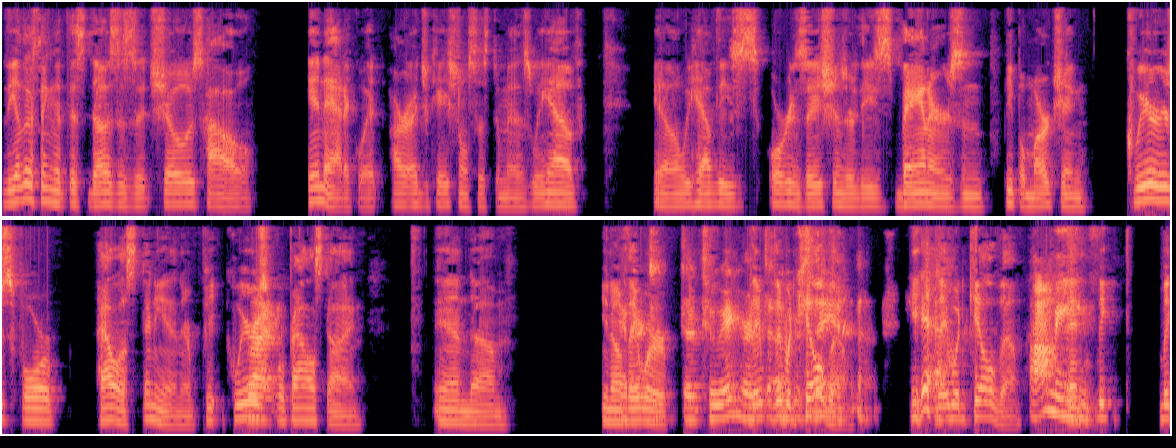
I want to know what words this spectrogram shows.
the other thing that this does is it shows how inadequate our educational system is. We have, you know, we have these organizations or these banners and people marching, queers for Palestinian or P- queers Right. for Palestine. and um, you know, if they were, too, they're too ignorant. they- to they would kill them. yeah, they would kill them, I mean, be, be-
